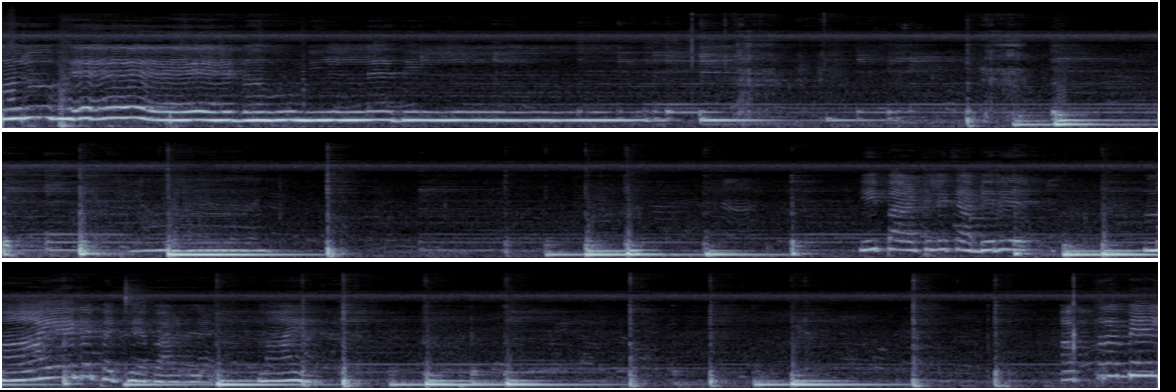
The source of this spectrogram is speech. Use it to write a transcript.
ഒരു ഭേദവുമില്ലതിൽ. ഈ പാട്ടിൽ കബീർ മായനെ പറ്റിയ പാടണേ മായ. അത്രമേൽ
